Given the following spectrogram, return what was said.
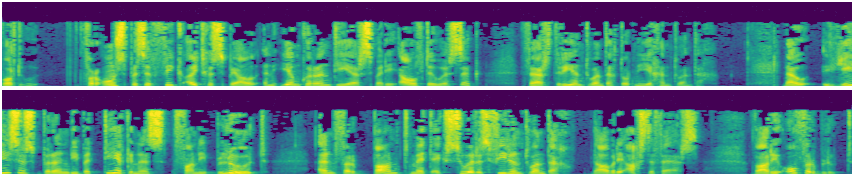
word vir ons spesifiek uitgespel in 1 Korintiërs by die 11de hoofstuk vers 23 tot 29. Nou Jesus bring die betekenis van die bloed in verband met Eksodus 24 daar by die 8ste vers waar die offerbloed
